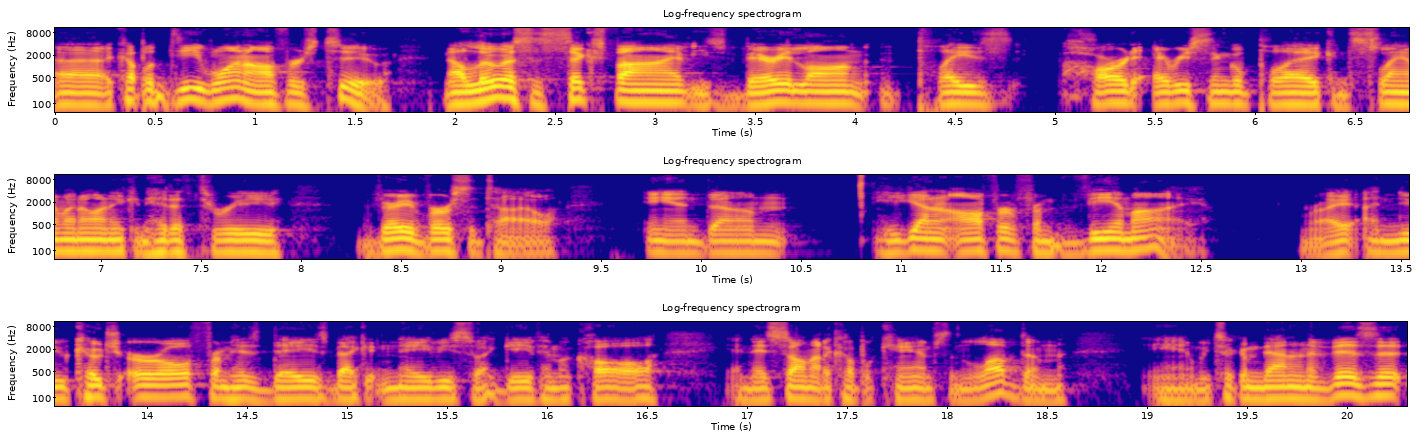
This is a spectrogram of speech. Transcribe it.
uh, a couple D1 offers too. Now Lewis is 6'5", he's very long, plays hard every single play, can slam it on, he can hit a three, very versatile. And um, he got an offer from VMI, right? I knew Coach Earl from his days back at Navy, so I gave him a call, and they saw him at a couple camps and loved him. And we took him down on a visit,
